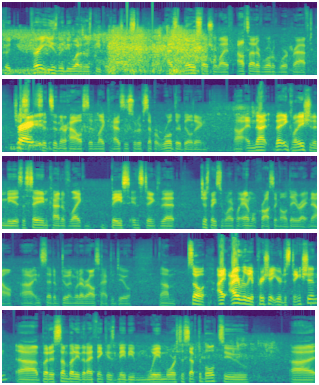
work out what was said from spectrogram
could very easily be one of those people who just has no social life outside of World of Warcraft, just Right. sits in their house and like has this sort of separate world they're building. Uh, and that that inclination in me is the same kind of like base instinct that just makes me want to play Animal Crossing all day right now uh, instead of doing whatever else I have to do. Um, so I, I really appreciate your distinction, uh, but as somebody that I think is maybe way more susceptible to uh,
